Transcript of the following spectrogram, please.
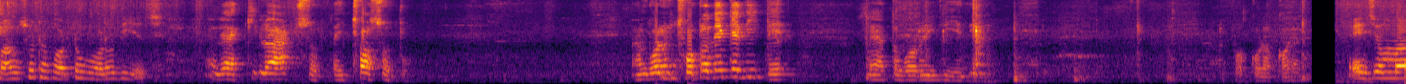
মাংসটা বড্ড বড় দিয়েছে। এক কিলো আটশো তাই ছশো তো। আমি বললাম ছোট দেখে দিতে। এত বড়ই দিয়ে দিল। পকোড়া করে এই যে মা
